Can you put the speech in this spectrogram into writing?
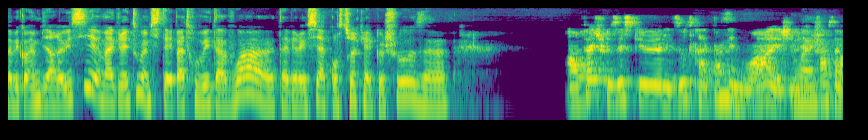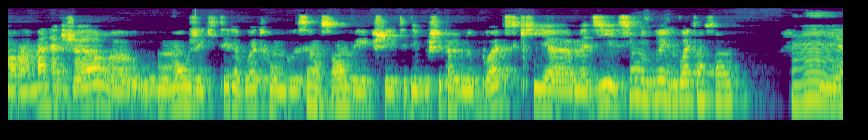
tu avais quand même bien réussi malgré tout même si tu pas trouvé ta voie, euh, tu avais réussi à construire quelque chose. Euh. En fait, je faisais ce que les autres attendaient de moi et j'ai eu la chance d'avoir un manager euh, au moment où j'ai quitté la boîte où on bossait ensemble et que j'ai été débauchée par une autre boîte qui m'a dit et si on ouvrait une boîte ensemble? Mmh. et,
